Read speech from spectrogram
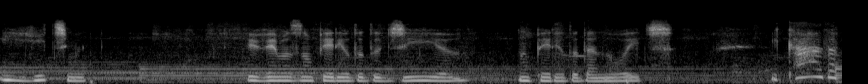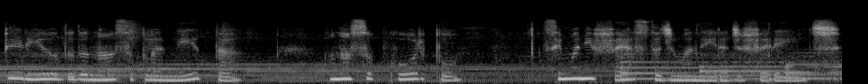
em ritmo, vivemos num período do dia, num período da noite, e cada período do nosso planeta, o nosso corpo se manifesta de maneira diferente.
